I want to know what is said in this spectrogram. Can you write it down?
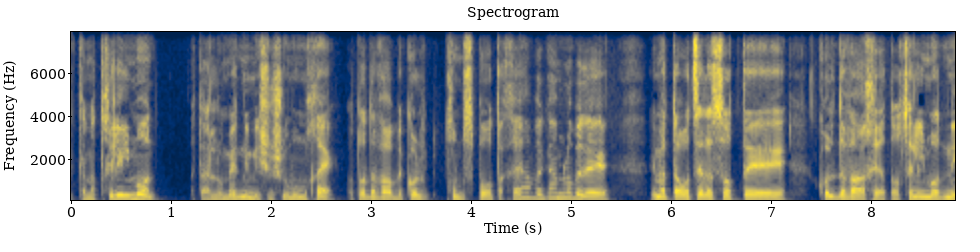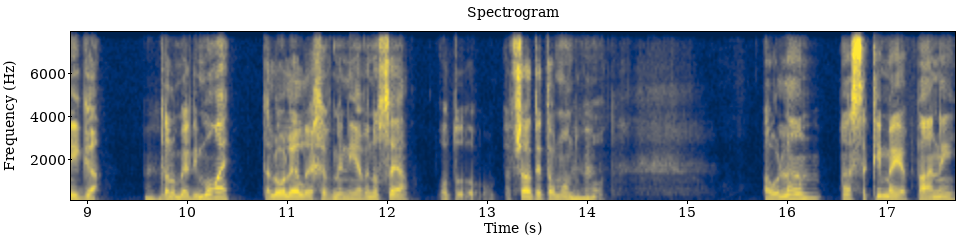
אתה מתחיל ללמוד, אתה לומד ממישהו שהוא מומחה. אותו דבר בכל תחום ספורט אחר, וגם לא ב... אם אתה רוצה לעשות אה, כל דבר אחר, אתה רוצה ללמוד נהיגה, אתה לומד עם מורה, אתה לא עולה על רכב מניע ונוסע. אותו, אפשר לתת המון מהמם. דוגמאות. העולם העסקים היפני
